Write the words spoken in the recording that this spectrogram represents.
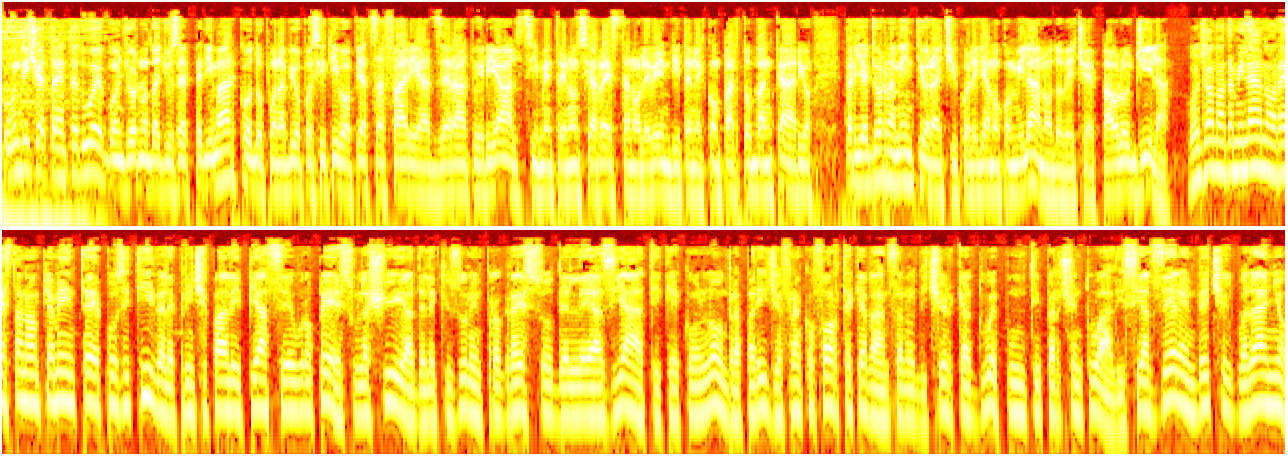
11.32, buongiorno da Giuseppe Di Marco. Dopo un avvio positivo Piazza Affari ha azzerato i rialzi mentre non si arrestano le vendite nel comparto bancario. Per gli aggiornamenti ora ci colleghiamo con Milano dove c'è Paolo Gila. Buongiorno da Milano, restano ampiamente positive le principali piazze europee sulla scia delle chiusure in progresso delle asiatiche con Londra, Parigi e Francoforte che avanzano di circa due punti percentuali. Si azzera invece il guadagno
